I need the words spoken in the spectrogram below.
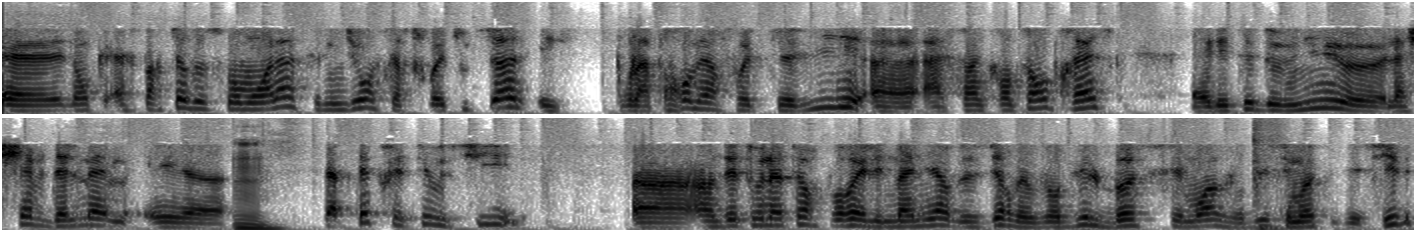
Euh, donc à partir de ce moment-là, Céline Dion s'est retrouvée toute seule et pour la première fois de sa vie, à 50 ans presque, elle était devenue la chef d'elle-même. Et Hmm. ça a peut-être été aussi un, un détonateur pour elle, une manière de se dire bah, aujourd'hui le boss c'est moi, aujourd'hui c'est moi qui décide.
